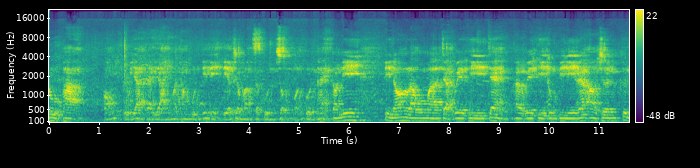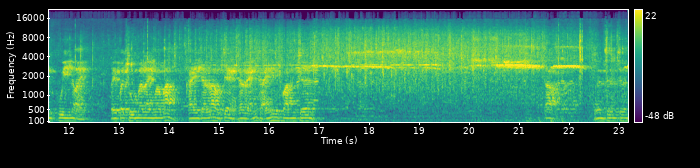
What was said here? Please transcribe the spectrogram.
รูปภาพ ของปู่ย่าตายายมาทำบุญที่นี่ เดี๋ยวจะบางสกุลส่งผลบุญให้ ตอนนี้พี่น้องเรามาจากเวทีแจ้งเเวทีลุมพินีแล้วเอาเชิญขึ้นคุยหน่อย ไปประชุมอะไรมาบ้าง ใครจะเล่าแจ้งแถลงไขให้ฟังเชิญเชิญเชิญเชิญ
